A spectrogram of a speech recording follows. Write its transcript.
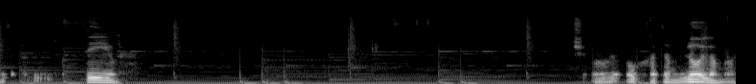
إلا بالله ديم أو ختم؟ لو لما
